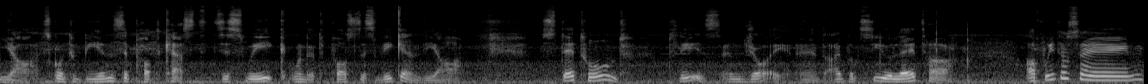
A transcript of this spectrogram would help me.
yeah, it's going to be in the podcast this week when it posts this weekend. Yeah, stay tuned, please enjoy, and I will see you later. Auf Wiedersehen.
